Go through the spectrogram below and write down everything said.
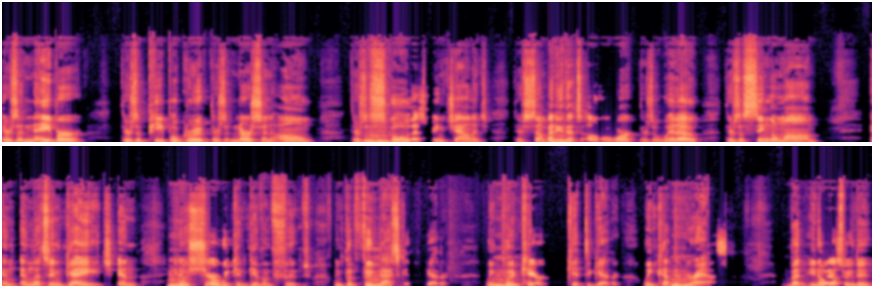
there's a neighbor, there's a people group, there's a nursing home, there's a Mhm. school that's being challenged, there's somebody Mhm. that's overworked, there's a widow, there's a single mom, and and let's engage. And you know, Mhm. sure we can give them food. We can put food Mhm. baskets together. We can put a Mhm. care kit together. We can cut their Mhm. grass. But you know what else we can do?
